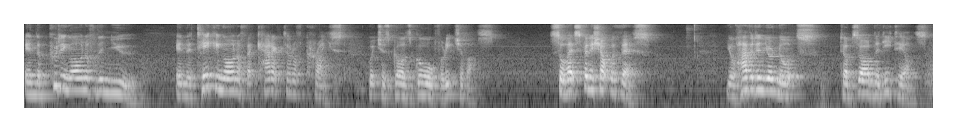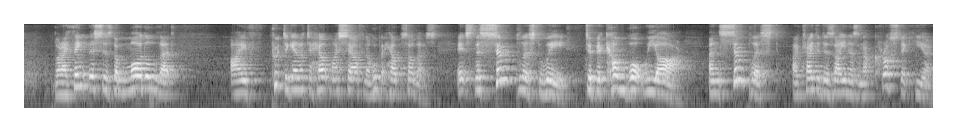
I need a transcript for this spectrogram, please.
in the putting on of the new, in the taking on of the character of Christ, which is God's goal for each of us. So let's finish up with this. You'll have it in your notes to absorb the details. But I think this is the model that I've put together to help myself, and I hope it helps others. It's the simplest way to become what we are. And simplest, I've tried to design as an acrostic here,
